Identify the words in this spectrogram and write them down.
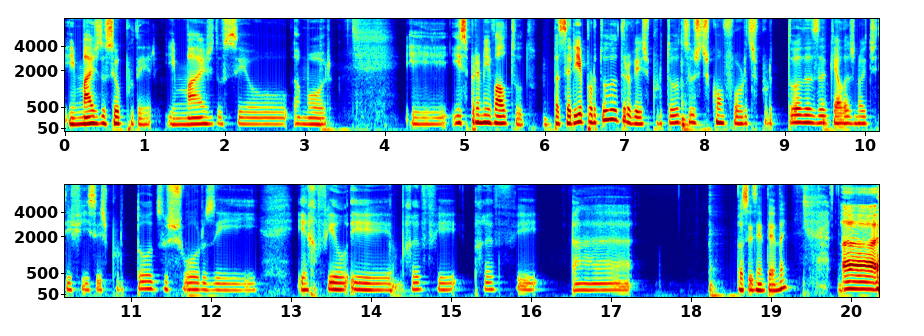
E mais do seu poder e mais do seu amor. E isso para mim vale tudo. Passaria por tudo outra vez, por todos os desconfortos, por todas aquelas noites difíceis, por todos os choros e, e refil e refi, refi, uh, vocês entendem? Uh,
